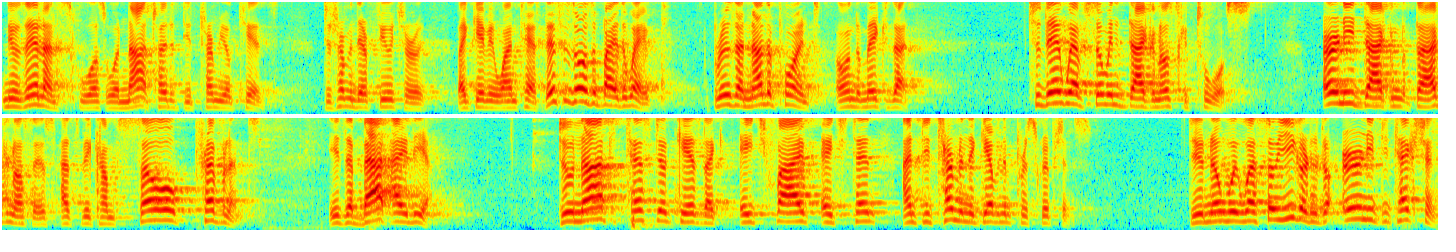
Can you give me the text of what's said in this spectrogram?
New Zealand schools will not try to determine your kids, determine their future by giving one test. This is also, by the way, brings another point I want to make is that today we have so many diagnostic tools. Early diag- diagnosis has become so prevalent. It's a bad idea. Do not test your kids like age 5, age 10, and determine to give them prescriptions. Do you know we were so eager to do early detection?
